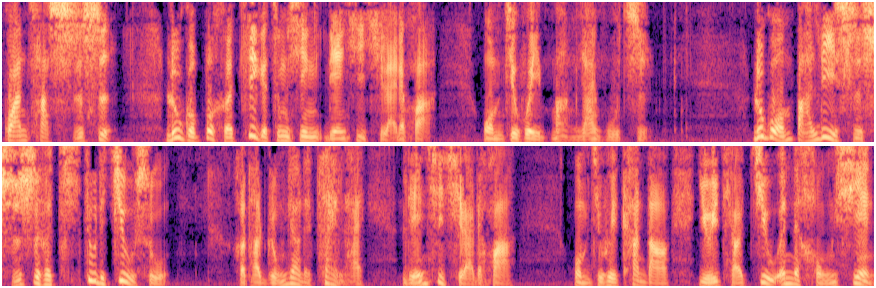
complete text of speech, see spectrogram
观察时事，如果不和这个中心联系起来的话，我们就会茫然无知。如果我们把历史时事和基督的救赎和他荣耀的再来联系起来的话，我们就会看到有一条救恩的红线，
